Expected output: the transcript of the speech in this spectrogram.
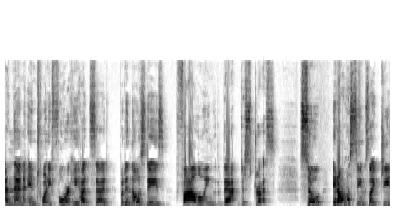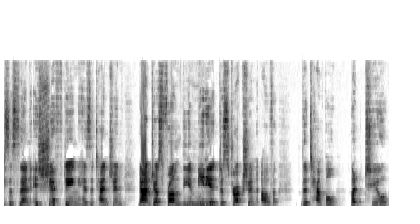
And then in 24, he had said, But in those days, following that distress. So it almost seems like Jesus then is shifting his attention not just from the immediate destruction of the temple, but to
